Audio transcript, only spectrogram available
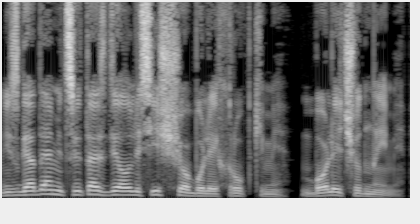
и с годами цвета сделались еще более хрупкими, более чудными.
